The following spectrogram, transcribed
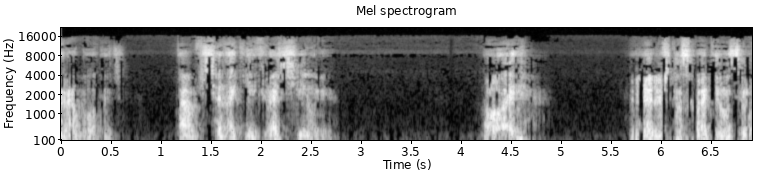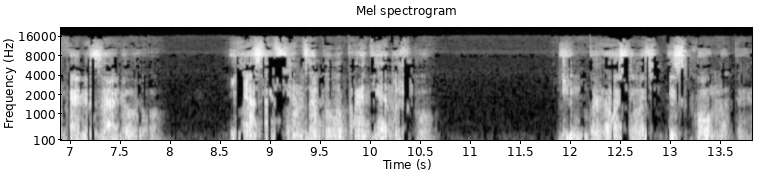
будете работать. Там все такие красивые. Ой! я Лялюшка схватилась руками за голову. Я совсем забыла про дедушку. И бросилась из комнаты.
